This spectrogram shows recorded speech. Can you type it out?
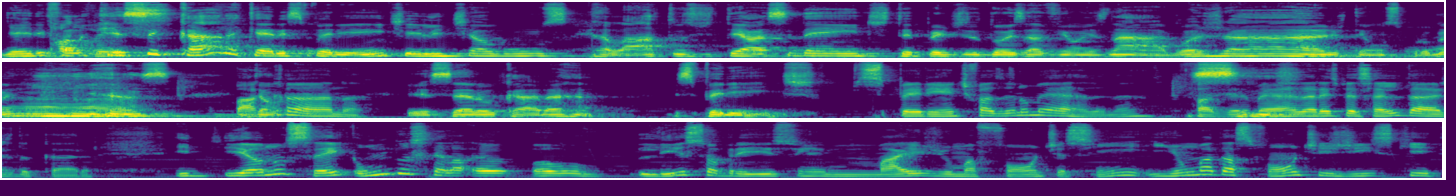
E aí ele fala que Talvez. esse cara que era experiente, ele tinha alguns relatos de ter acidente, de ter perdido dois aviões na água já, de ter uns probleminhas. Ah, Bacana. Esse era o cara experiente. Experiente fazendo merda, né? Fazendo Sim. merda era a especialidade do cara. E, e eu não sei, um dos rela- eu, eu li sobre isso em mais de uma fonte, assim, e uma das fontes diz que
